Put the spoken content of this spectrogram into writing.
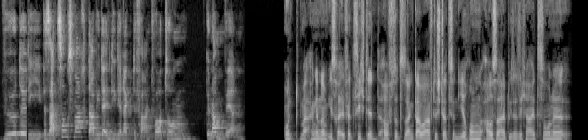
würde die Besatzungsmacht da wieder in die direkte Verantwortung genommen werden. Und mal angenommen, Israel verzichtet auf sozusagen dauerhafte Stationierung außerhalb dieser Sicherheitszone.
